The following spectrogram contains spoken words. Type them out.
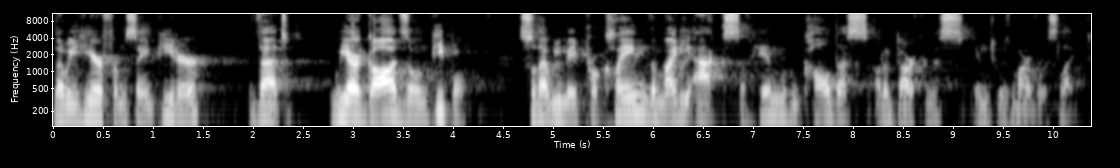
That we hear from St. Peter that we are God's own people, so that we may proclaim the mighty acts of Him who called us out of darkness into His marvelous light.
